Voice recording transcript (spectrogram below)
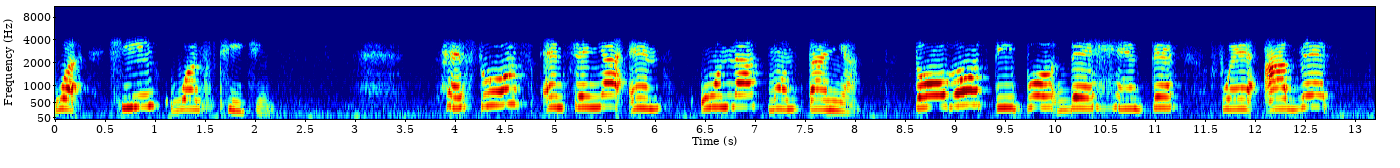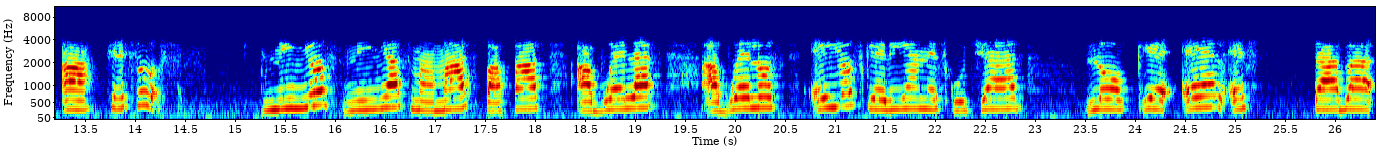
What he was teaching. Jesús enseña en una montaña. Todo tipo de gente fue a ver a Jesús. Niños, niñas, mamás, papás, abuelas, abuelos, ellos querían escuchar lo que él estaba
